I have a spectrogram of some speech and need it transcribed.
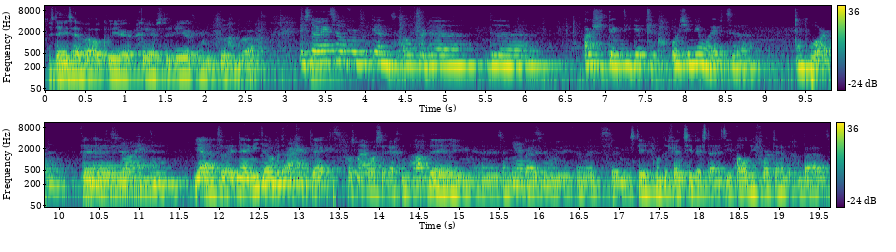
Dus deze hebben we ook weer gerestaureerd en weer teruggebracht. Is daar iets over bekend, over de, de architect die dit origineel heeft uh, ontworpen? dit is wel echt een ja, nee, niet over de architect. Volgens mij was er echt een afdeling uh, zeg maar, Ja, bij het, eh, ministerie van Defensie destijds die al die forten hebben gebouwd.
